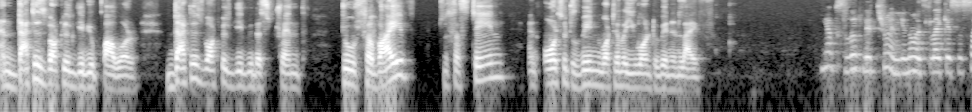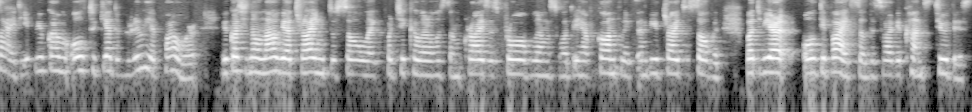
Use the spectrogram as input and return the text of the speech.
And that is what will give you power. That is what will give you the strength to survive, to sustain, and also to win whatever you want to win in life. Yeah, absolutely true. And you know, it's like a society. If you come all together, really a power. Because you know, now we are trying to solve like particularly some crisis problems, what we have conflicts, and we try to solve it. But we are all divided, so that's why we can't do this.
